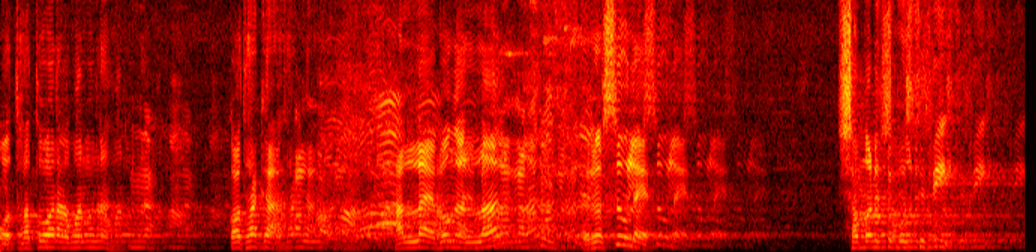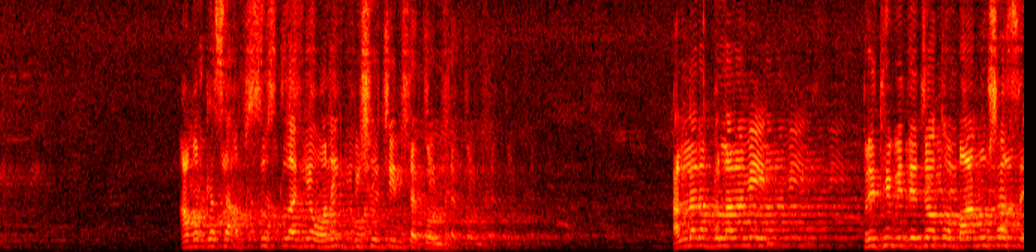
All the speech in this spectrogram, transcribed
কথা তো আর আমার না। কথা কার? আল্লাহ এবং আল্লাহ রসুলের। সম্মানিত উপস্থিতি, আমার কাছে আফসোস লাগে, অনেক বিষয় চিন্তা করলে। আল্লাহ রাব্বুল আলামিন পৃথিবীতে যত মানুষ আছে,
